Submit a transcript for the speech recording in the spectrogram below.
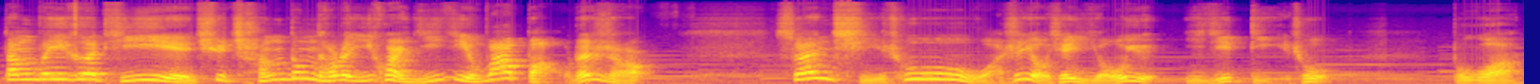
当威哥提议去城东头的一块遗迹挖宝的时候，虽然起初我是有些犹豫以及抵触，不过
